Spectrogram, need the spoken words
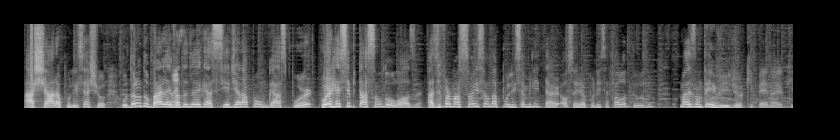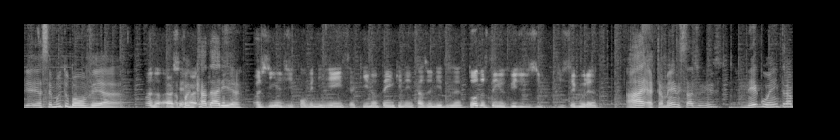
Acharam, a polícia achou. O dono do bar levado à delegacia de Arapongás por, por receptação dolosa. As informações são da polícia militar. Ou seja, a polícia falou tudo, mas não tem vídeo. Que pena. Eu queria, ia ser muito bom ver a, Mano, eu a achei. pancadaria. A lojinha de conveniência aqui não tem que nem nos Estados Unidos, né? Todas têm os vídeos de, de segurança. Ah, é também nos Estados Unidos, nego entra,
